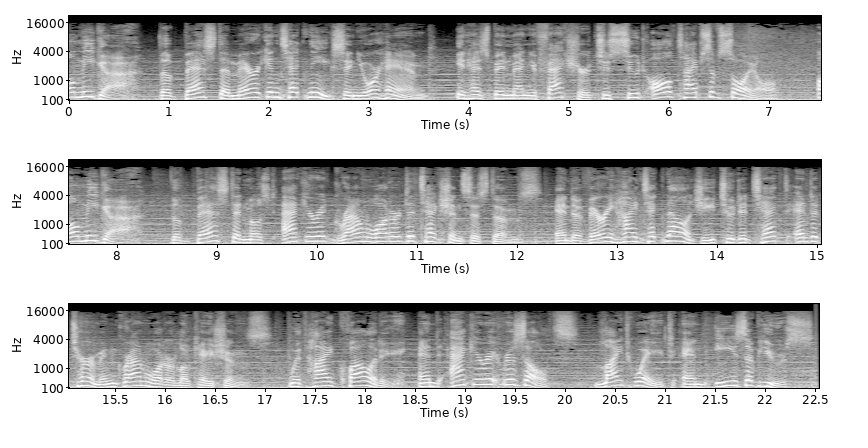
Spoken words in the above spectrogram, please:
Omega, the best American techniques in your hand. It has been manufactured to suit all types of soil. Omega, the best and most accurate groundwater detection systems, and a very high technology to detect and determine groundwater locations with high quality and accurate results, lightweight, and ease of use.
